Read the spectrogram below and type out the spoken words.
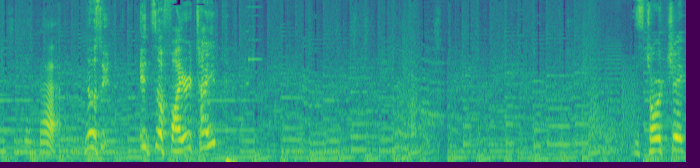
You think that? No, so it's a fire type. This Torchic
